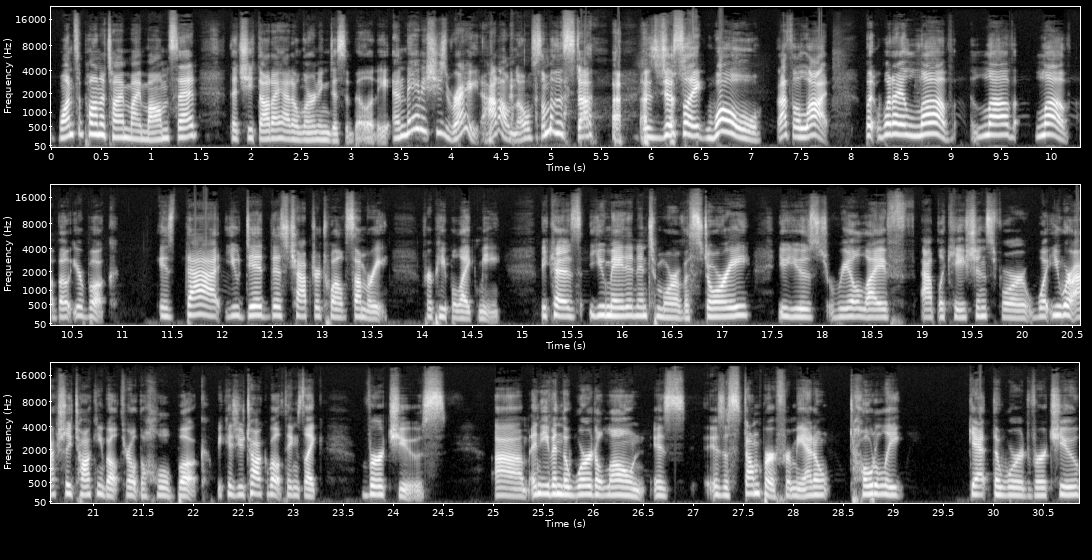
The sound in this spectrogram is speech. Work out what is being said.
once upon a time, my mom said that she thought I had a learning disability. And maybe she's right. I don't know. Some of the stuff is just like, whoa, that's a lot. But what I love, love, love about your book is that you did this chapter 12 summary for people like me because you made it into more of a story. You used real life applications for what you were actually talking about throughout the whole book because you talk about things like virtues. Um, and even the word alone is is a stumper for me. I don't totally get the word virtue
